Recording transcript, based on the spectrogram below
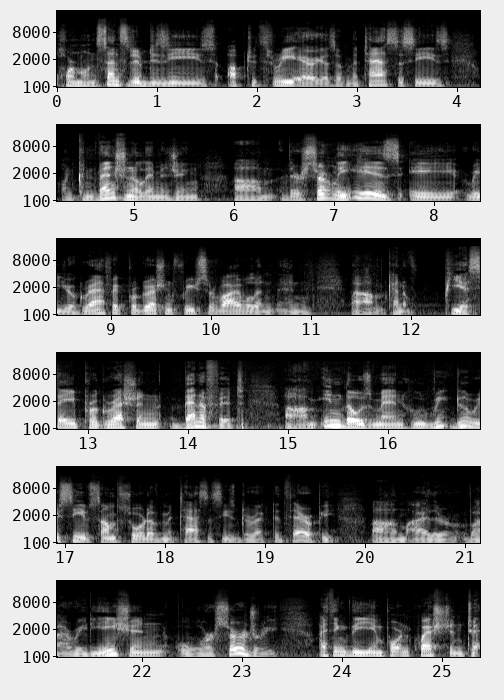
hormone sensitive disease, up to three areas of metastases on conventional imaging, um, there certainly is a radiographic progression free survival and, and um, kind of PSA progression benefit um, in those men who do receive some sort of metastases directed therapy, either via radiation or surgery. I think the important question to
